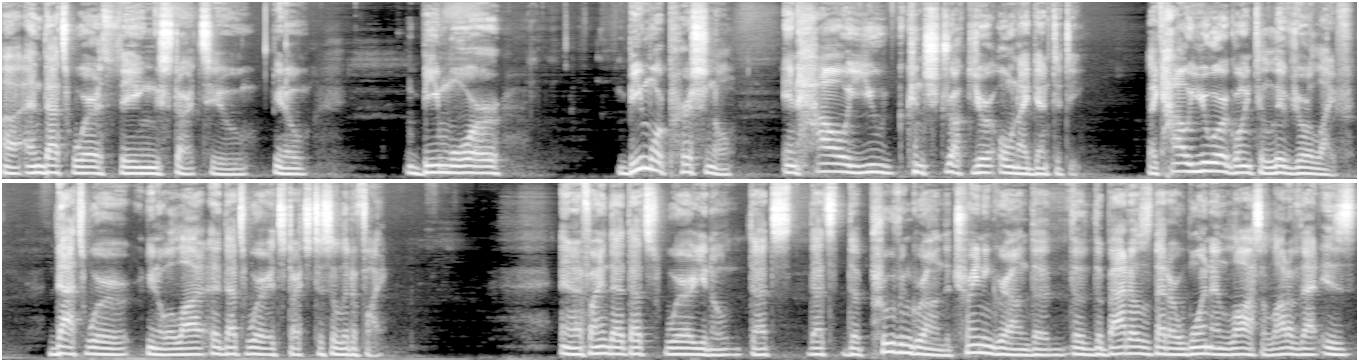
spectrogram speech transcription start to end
Uh, and that's where things start to you know be more be more personal in how you construct your own identity like how you are going to live your life. That's where you know a lot uh, that's where it starts to solidify. And i find that that's where you know that's that's the proving ground the training ground the the, the battles that are won and lost a lot of that is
